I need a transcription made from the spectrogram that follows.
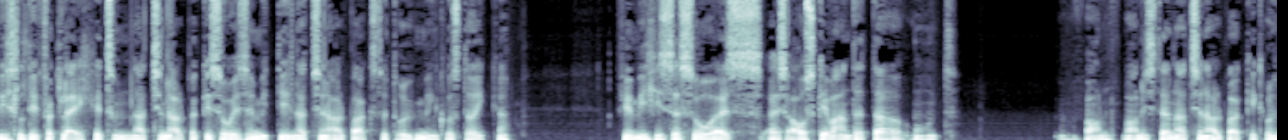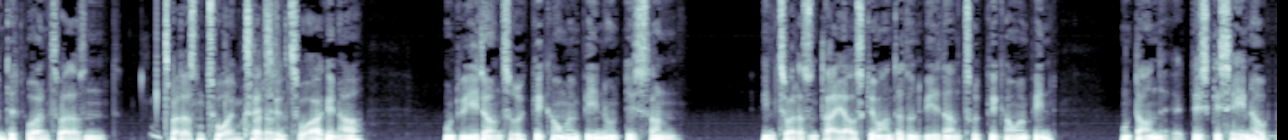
bisschen die Vergleiche zum Nationalpark Gesäuse mit den Nationalparks da drüben in Costa Rica. Für mich ist es so, als, als Ausgewanderter und wann, wann ist der Nationalpark gegründet worden? 2000, 2002 im Gesetz. 2002, genau. Und wie ich dann zurückgekommen bin und das dann in 2003 ausgewandert und wie ich dann zurückgekommen bin und dann das gesehen habe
